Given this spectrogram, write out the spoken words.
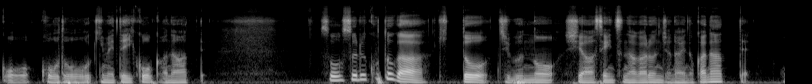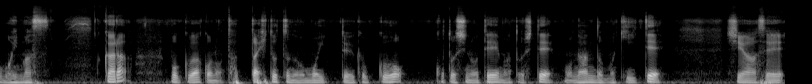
こう行動を決めていこうかなってそうすることがきっと自分の幸せにつながるんじゃないのかなって思います。から僕はこの「たった一つの思い」という曲を今年のテーマとしてもう何度も聴いて幸せ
